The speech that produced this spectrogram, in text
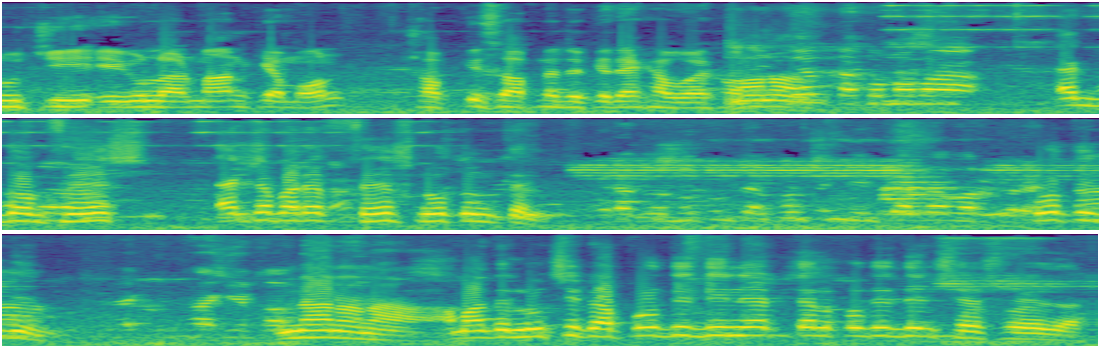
লুচি, এগুলার মান কেমন? সবকিছু আপনাদেরকে দেখাবো এখন। একদম ফ্রেশ একেবারে ফ্রেশ নতুন তেল। প্রতিদিন। না না না, আমাদের লুচিটা প্রতিদিনের তেল প্রতিদিন শেষ হয়ে যায়।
